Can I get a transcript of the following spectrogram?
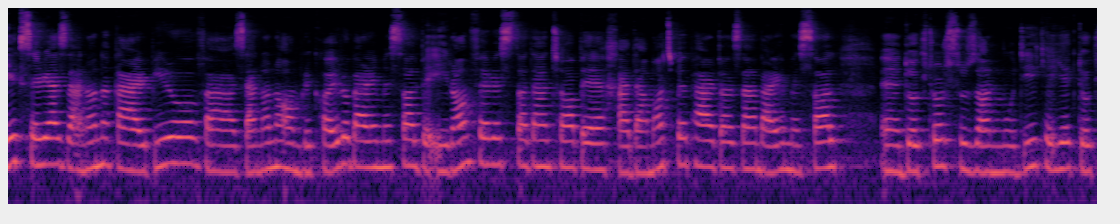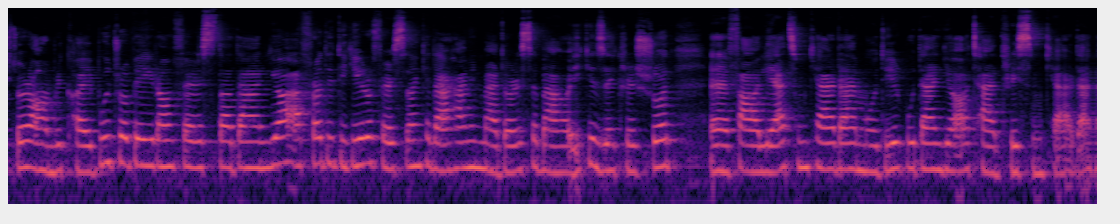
یک سری از زنان غربی رو و زنان آمریکایی رو برای مثال به ایران فرستادن تا به خدمات بپردازن. برای مثال دکتر سوزان مودی که یک دکتر آمریکایی بود رو به ایران فرستادن یا افراد دیگه رو فرستادن که در همین مدارس بهایی که ذکر شد فعالیت می‌کردن مدیر بودن یا تدریس می‌کردن.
